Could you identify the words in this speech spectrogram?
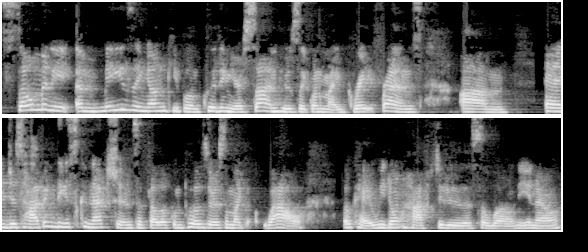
so many amazing young people, including your son, who's like one of my great friends. Um, and just having these connections of fellow composers, I'm like, wow, okay, we don't have to do this alone, you know?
